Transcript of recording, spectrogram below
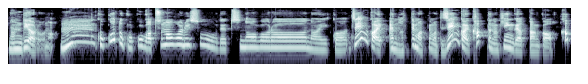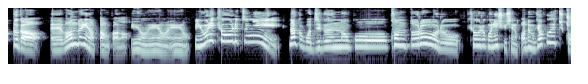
なんでやろうな。うーん、こことここが繋がりそうで繋がらないか。前回、え、待って待って待って。前回カップのキングやったんか。カップが、えー、ワンドになったんかな。ええやん、ええやん、ええやん。より強烈に、なんかこう自分のこう、コントロールを強力に意識してるのか。でも逆位置か。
